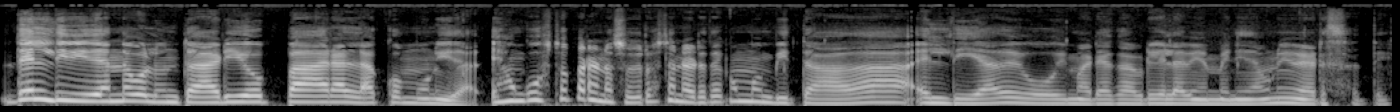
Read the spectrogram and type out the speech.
del Dividendo Voluntario para la Comunidad. Es un gusto para nosotros tenerte como invitada el día de hoy, María Gabriela. Bienvenida a Universate.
